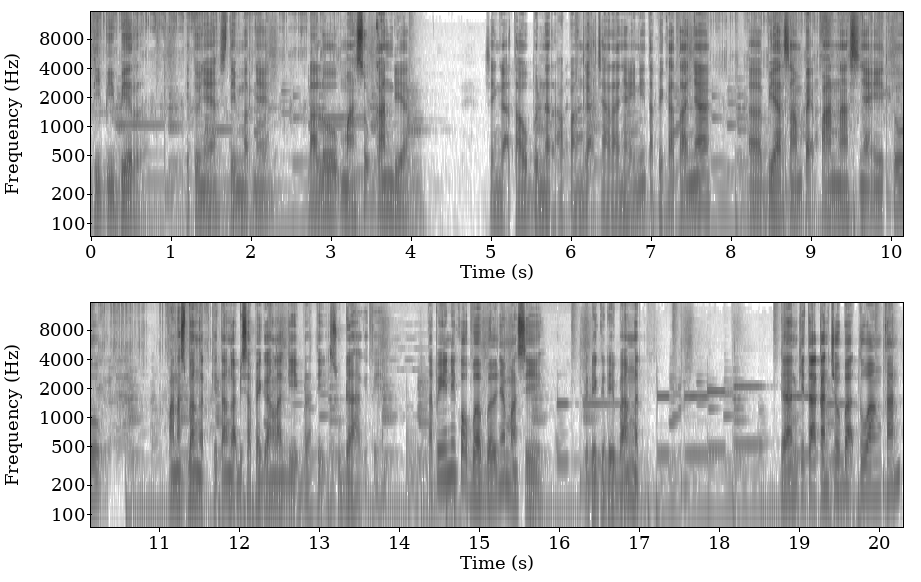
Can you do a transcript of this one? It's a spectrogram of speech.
di bibir itunya ya, steamernya ya lalu masukkan dia Saya nggak tahu benar apa nggak caranya ini, tapi katanya eh, biar sampai panasnya itu panas banget, kita nggak bisa pegang lagi, berarti sudah gitu ya. Tapi ini kok bubble-nya masih gede-gede banget. Dan kita akan coba tuangkan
